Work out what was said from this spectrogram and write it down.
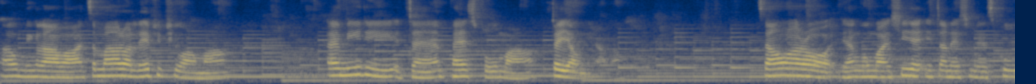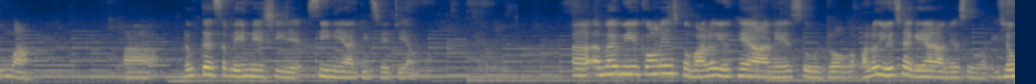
ဟုတ်မင်္ဂလာပါကျမကတော့လဲဖြူဖြူအောင်ပါ MED အတန် Best 4မှာတက်ရောက်နေတာပါ။ကျောင်းကတော့ရန်ကုန်မှာရှိတဲ့ International School မှာအာ လုပ်သက်14နှစ်ရှိတဲ့ Senior Teacher တယောက်ပါ။အာ MIB College ကိုဘာလို့ရွေးခဲ့ရလဲဆိုတော့ဘာလို့ရွေးချယ်ခဲ့ရတာလဲဆိုတော့ဒီယုံ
